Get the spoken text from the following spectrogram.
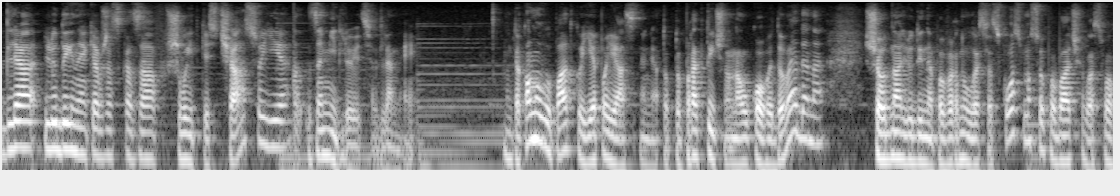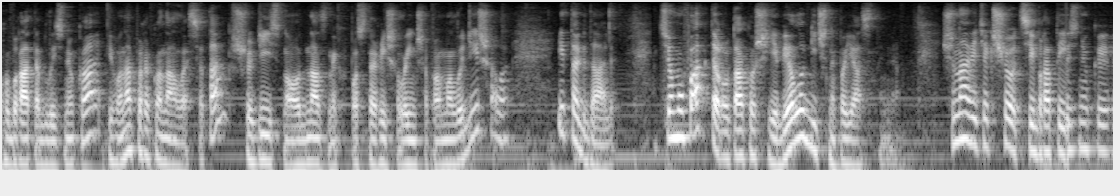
для людини, як я вже сказав, швидкість часу є, замідлюється для неї. У такому випадку є пояснення, тобто практично наукове доведено, що одна людина повернулася з космосу, побачила свого брата-близнюка, і вона переконалася так, що дійсно одна з них постарішала, інша помолодішала, і так далі. Цьому фактору також є біологічне пояснення, що навіть якщо ці брати-близнюки,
